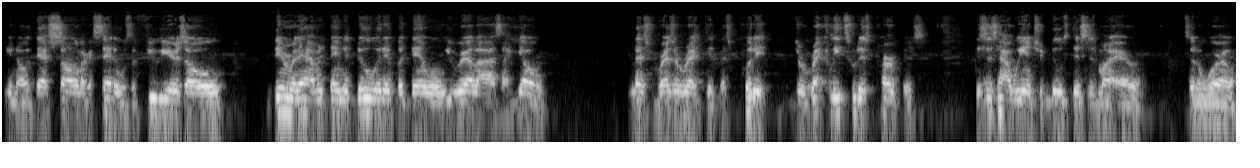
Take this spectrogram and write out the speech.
you know, that song, like I said, it was a few years old. Didn't really have anything to do with it. But then when we realized, like, yo, let's resurrect it. Let's put it directly to this purpose. This is how we introduced This Is My Era to the world.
